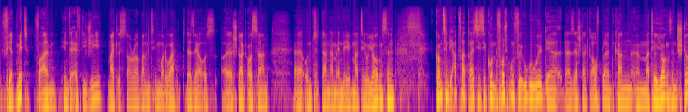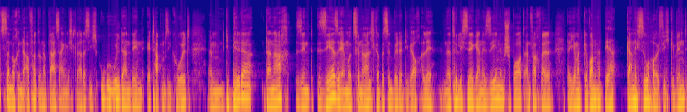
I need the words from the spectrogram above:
fährt mit, vor allem hinter FDG, Michael Storer, Valentin Morois, die da sehr aus, äh, stark aussahen äh, und dann am Ende eben Matteo Jorgensen. Kommt in die Abfahrt, 30 Sekunden Vorsprung für Ugo Ull, der da sehr stark draufbleiben kann. Ähm, Matteo Jorgensen stürzt dann noch in der Abfahrt und ab da ist eigentlich klar, dass sich Ugo Ull dann den Etappensieg holt. Ähm, die Bilder danach sind sehr, sehr emotional. Ich glaube, das sind Bilder, die wir auch alle natürlich sehr gerne sehen im Sport, einfach weil da jemand gewonnen hat, der gar nicht so häufig gewinnt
